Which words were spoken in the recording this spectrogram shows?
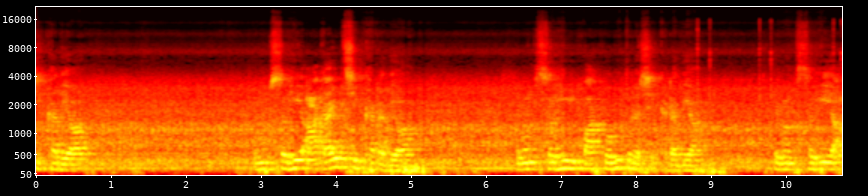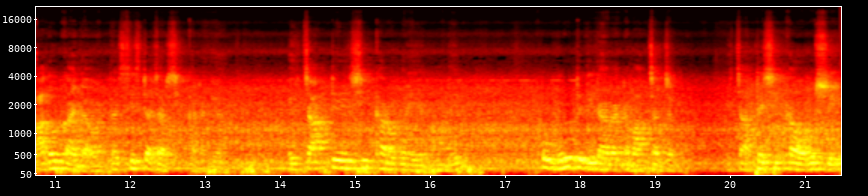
শিক্ষা দেওয়া এবং সহি আকায়েদ শিক্ষাটা দেওয়া এবং সহি পাক পবিত্রের শিক্ষাটা দেওয়া এবং সহি আদব কায়দা অর্থাৎ শিষ্টাচার শিক্ষাটা দেওয়া। এই চারটে শিক্ষার ওপরে আমাদের খুব গুরুত্ব দিতে হবে একটা বাচ্চার জন্য। এই চারটে শিক্ষা অবশ্যই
